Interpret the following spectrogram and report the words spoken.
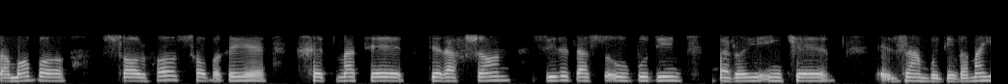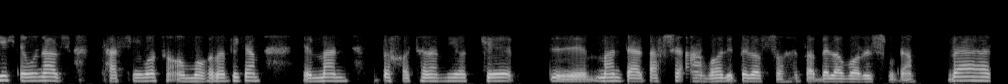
و ما با سالها سابقه خدمت درخشان زیر دست او بودیم برای اینکه زن بودیم. و من یک نمونه از تصمیمات آن موقع را بگم. من به خاطرم میاد که من در بخش اموال بلا صاحب و بلا وارث بودم. و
